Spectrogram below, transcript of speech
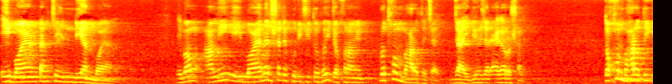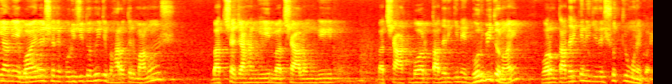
এই বয়ানটা হচ্ছে ইন্ডিয়ান বয়ান। এবং আমি এই বয়ানের সাথে পরিচিত হই যখন আমি প্রথম ভারতে চাই, যাই দু হাজার এগারো সালে। তখন ভারতে গিয়ে আমি এই বয়ানের সাথে পরিচিত হই যে ভারতের মানুষ বাদশাহ জাহাঙ্গীর, বাদশাহ আলমগীর, বাদশাহ আকবর তাদেরকে নিয়ে গর্বিত নয়, বরং তাদেরকে নিজেদের শত্রু মনে করে।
